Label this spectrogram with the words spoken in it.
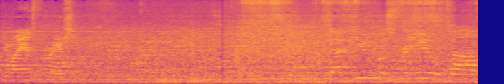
You're my inspiration. That puke was for you, Tom.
